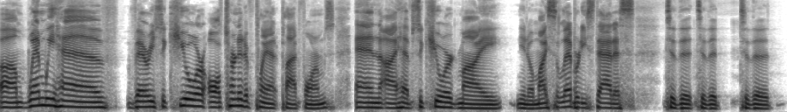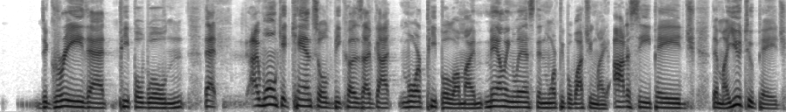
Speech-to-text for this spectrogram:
um, when we have very secure alternative plant platforms, and I have secured my, you know, my celebrity status to the to the to the degree that people will that I won't get canceled because I've got more people on my mailing list and more people watching my Odysee page than my YouTube page,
